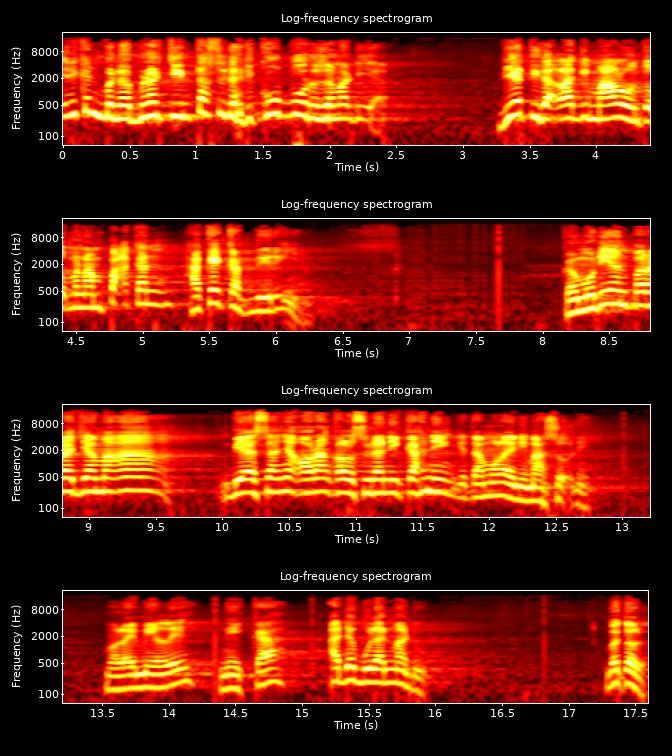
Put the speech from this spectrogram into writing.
Ini kan benar-benar cinta sudah dikubur sama dia. Dia tidak lagi malu untuk menampakkan hakikat dirinya. Kemudian para jamaah biasanya orang kalau sudah nikah nih, kita mulai nih masuk nih. Mulai milih, nikah, ada bulan madu. Betul.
